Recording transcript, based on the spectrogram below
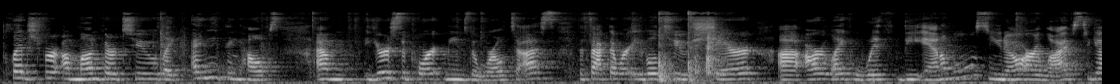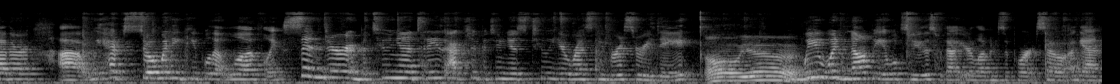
pledged for a month or two. Like anything helps. Um, your support means the world to us. The fact that we're able to share uh, our life with the animals, you know, our lives together. Uh, we had so many people that love like Cinder and Petunia. Today's actually Petunia's two-year rescueversary date. Oh yeah. We would not be able to do this without your love and support. So again,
